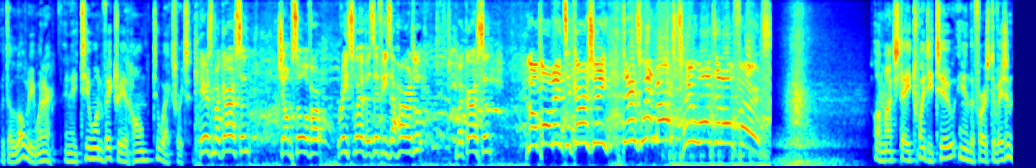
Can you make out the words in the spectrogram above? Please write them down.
with a lovely winner in a 2 1 victory at home to Wexford. Here's McGarson, jumps over Reese Webb as if he's a hurdle. McGarson, low ball into Gershi. There's Whitmarsh, 2 1 to Longford. On match day 22 in the First Division,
